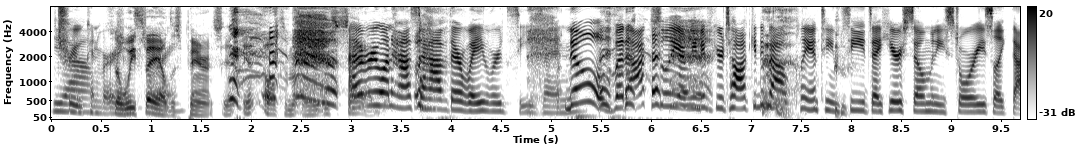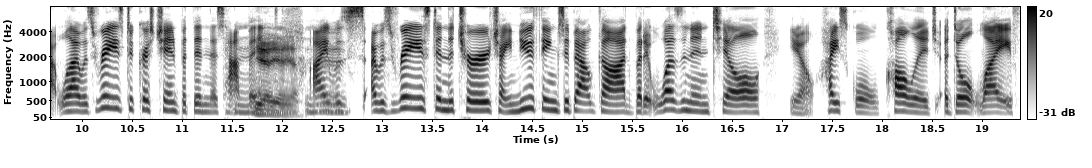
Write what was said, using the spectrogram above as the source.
Yeah. true conversion. So we failed as parents. It, it ultimately, it's. Everyone has to have their wayward season. No, but actually, I mean, if you're talking about planting seeds, I hear so many stories like that. Well, I was raised a Christian, but then this happened. Yeah, yeah, yeah. I mm-hmm. was I was raised in the church. I knew things about God, but it wasn't until, you know, high school, college, adult life.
